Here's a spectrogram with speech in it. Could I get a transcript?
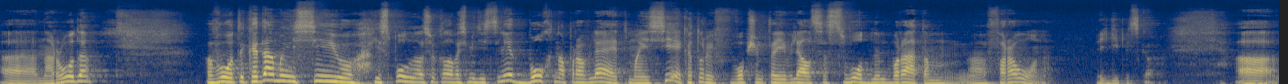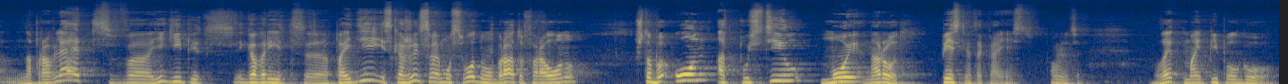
а, народа. Вот, и когда Моисею исполнилось около 80 лет, Бог направляет Моисея, который, в общем-то, являлся сводным братом фараона египетского, направляет в Египет и говорит, «Э, пойди и скажи своему сводному брату фараону, чтобы он отпустил мой народ. Песня такая есть, помните? Let my people go.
